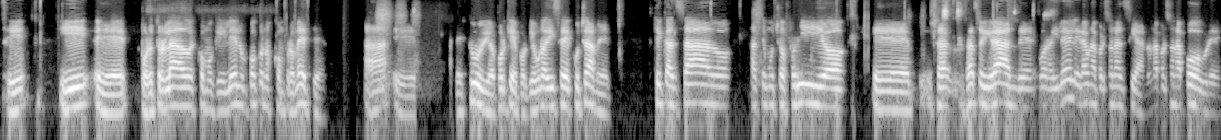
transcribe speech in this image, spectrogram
¿Sí? Y eh, por otro lado, es como que Hilel un poco nos compromete a, al estudio. ¿Por qué? Porque uno dice, escúchame, estoy cansado, hace mucho frío, eh, ya, soy grande. Bueno, Hilel era una persona anciana, una persona pobre,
